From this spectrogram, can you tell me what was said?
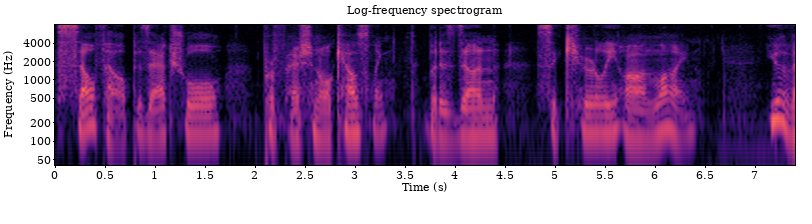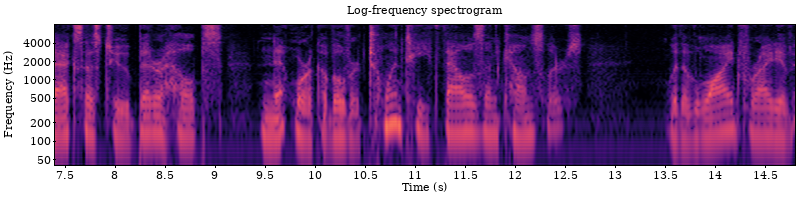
self help, it's actual professional counseling, but it's done securely online. You have access to BetterHelp's network of over 20,000 counselors with a wide variety of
